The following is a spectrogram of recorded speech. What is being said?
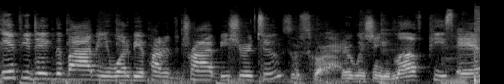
If you dig the vibe and you want to be a part of the tribe, be sure to. Subscribe. We're wishing you love, peace, and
